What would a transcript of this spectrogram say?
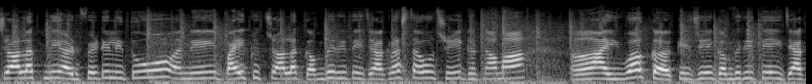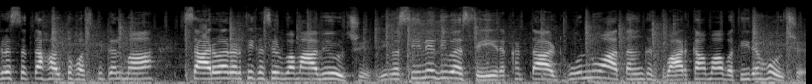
ચાલકને અડફેટે લીધો અને બાઇક ચાલક ગંભીર રીતે ઇજાગ્રસ્ત થયો છે. ઘટનામાં આ યુવક કે જે ગંભીર રીતે ઇજાગ્રસ્ત થતા હાલ તો હોસ્પિટલમાં સારવાર અર્થે ખસેડવામાં આવ્યો છે. દિવસે ને દિવસે રખડતા ઢોરનો આતંક દ્વારકામાં વધી રહ્યો છે.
